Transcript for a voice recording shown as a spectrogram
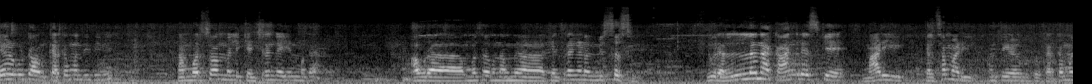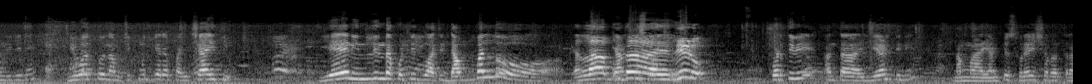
ಹೇಳ್ಬಿಟ್ಟು ಅವ್ನು ಕರ್ಕೊಂಬಂದಿದ್ದೀವಿ. ನಮ್ಮ ಮರ್ಸ್ವಾಮಿನಲ್ಲಿ ಕೆಂಚರಂಗಯ್ಯನ ಮಗ? ಅವರ ಮಸ ನಮ್ಮ ಕೆಂಚರಂಗಣ್ಣ ಮಿಸ್ಸಸ್ಸು ಇವರೆಲ್ಲನ ಕಾಂಗ್ರೆಸ್ಗೆ ಮಾಡಿ ಕೆಲಸ ಮಾಡಿ ಅಂತ ಹೇಳ್ಬಿಟ್ಟು ಕರ್ಕೊಂಬಂದಿದ್ದೀನಿ. ಇವತ್ತು ನಮ್ಮ ಚಿಕ್ಕಮುದ್ಗೆರೆ ಪಂಚಾಯಿತಿ ಏನು ಇಲ್ಲಿಂದ ಕೊಟ್ಟಿದ್ವು ಅತಿ ಡಬ್ಬಲ್ಲು ಎಲ್ಲ ಲೀಡು. ಕೊಡ್ತೀವಿ ಅಂತ ಹೇಳ್ತೀನಿ. ನಮ್ಮ ಎಂ ಪಿ ಸುರೇಶ್ ಅವ್ರ ಹತ್ರ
